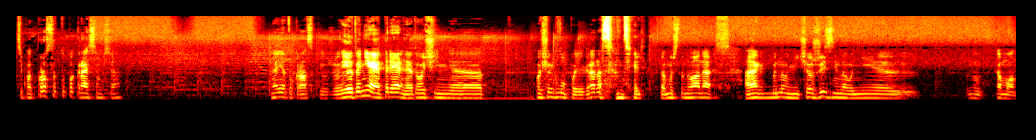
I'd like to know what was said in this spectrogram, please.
Типа, просто тупо красим все. Меня нету краски уже. И это не, это реально, это очень... Э, очень глупая игра, на самом деле. Потому что, ну, она... Она как бы, ну, ничего жизненного не... Ну, come on.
